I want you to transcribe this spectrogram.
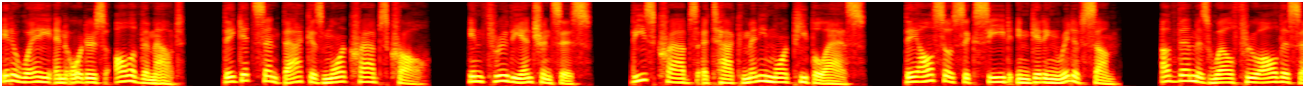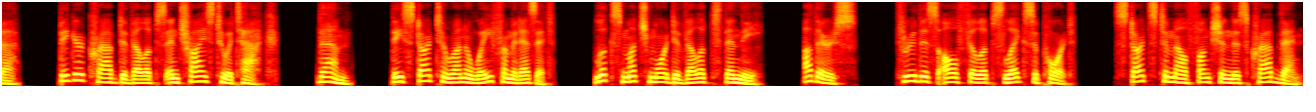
it away and orders all of them out. They get sent back as more crabs crawl in through the entrances. These crabs attack many more people as they also succeed in getting rid of some of them as well through all this a bigger crab develops and tries to attack them. They start to run away from it as it looks much more developed than the others. Through this all Philip's leg support starts to malfunction this crab then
